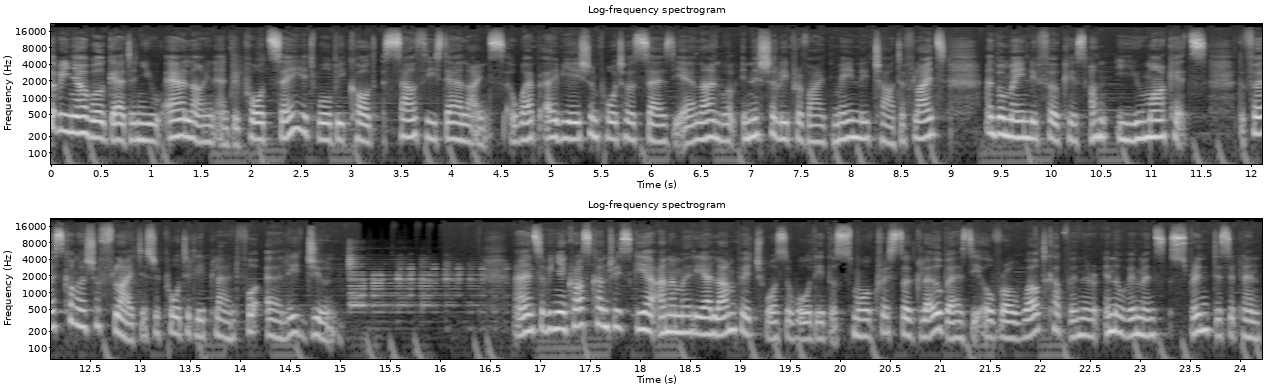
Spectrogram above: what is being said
Slovenia will get a new airline, and reports say it will be called Southeast Airlines. A web aviation portal says the airline will initially provide mainly charter flights and will mainly focus on EU markets. The first commercial flight is reportedly planned for early June. And Slovenian cross country skier Anamarija Lampič was awarded the Small Crystal Globe as the overall World Cup winner in the women's sprint discipline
